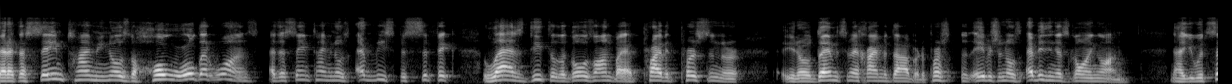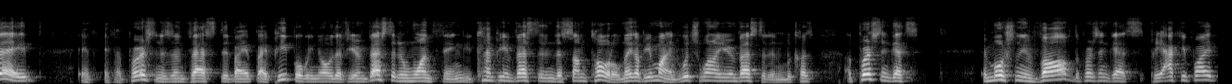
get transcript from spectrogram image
that at the same time he knows the whole world at once, at the same time he knows every specific last detail that goes on by a private person or you know, the person, the knows everything that's going on. Now, you would say, if, if a person is invested by, by people, we know that if you're invested in one thing, you can't be invested in the sum total. Make up your mind. Which one are you invested in? Because a person gets emotionally involved, the person gets preoccupied,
